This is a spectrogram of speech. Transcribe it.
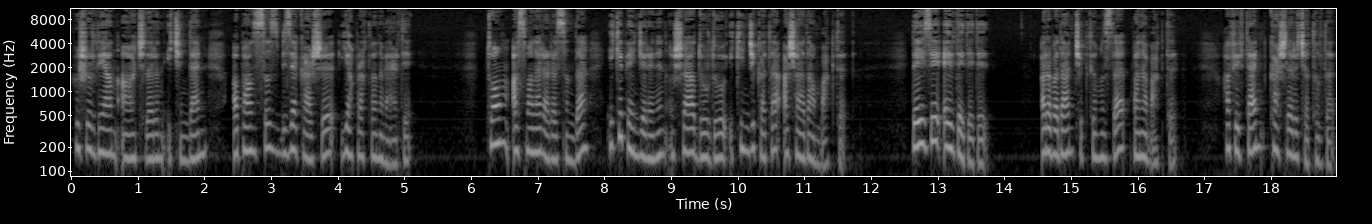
hışırdayan ağaçların içinden apansız bize karşı yapraklanıverdi. Tom asmalar arasında iki pencerenin ışığa durduğu ikinci kata aşağıdan baktı. Daisy evde dedi. Arabadan çıktığımızda bana baktı. Hafiften kaşları çatıldı.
